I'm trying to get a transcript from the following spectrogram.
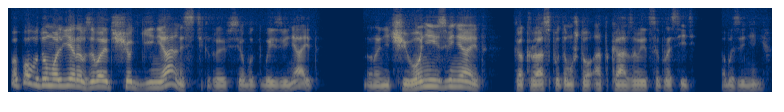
По поводу Мольера взывают еще гениальности, которая все будто бы извиняет, но она ничего не извиняет, как раз потому, что отказывается просить об извинениях.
